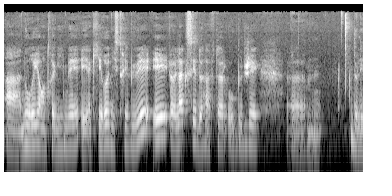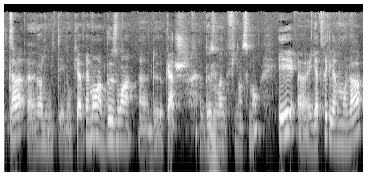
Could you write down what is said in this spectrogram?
à nourrir entre guillemets et à qui redistribuer, et euh, l'accès de Haftar au budget euh, de l'État euh, limité. Donc il y a vraiment un besoin de cash, un besoin de financement, et il y a très clairement là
